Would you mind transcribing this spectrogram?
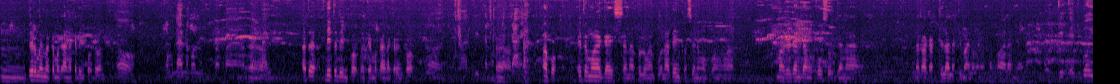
mm, pero may mga kamag-anak ka din po doon. Oo. Kamag-anak ko nung papabantay. At ah, dito din po may kamag-anak ka rin po. Oo. Nakita ko Ah. sa tsahe. Apo. Ito mga guys, sana tulungan po natin kung sino man po ang mga magagandang puso dyan na nakakakilala kay Manong. Ano pong pangalan niyo? Ed- Ed Boy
